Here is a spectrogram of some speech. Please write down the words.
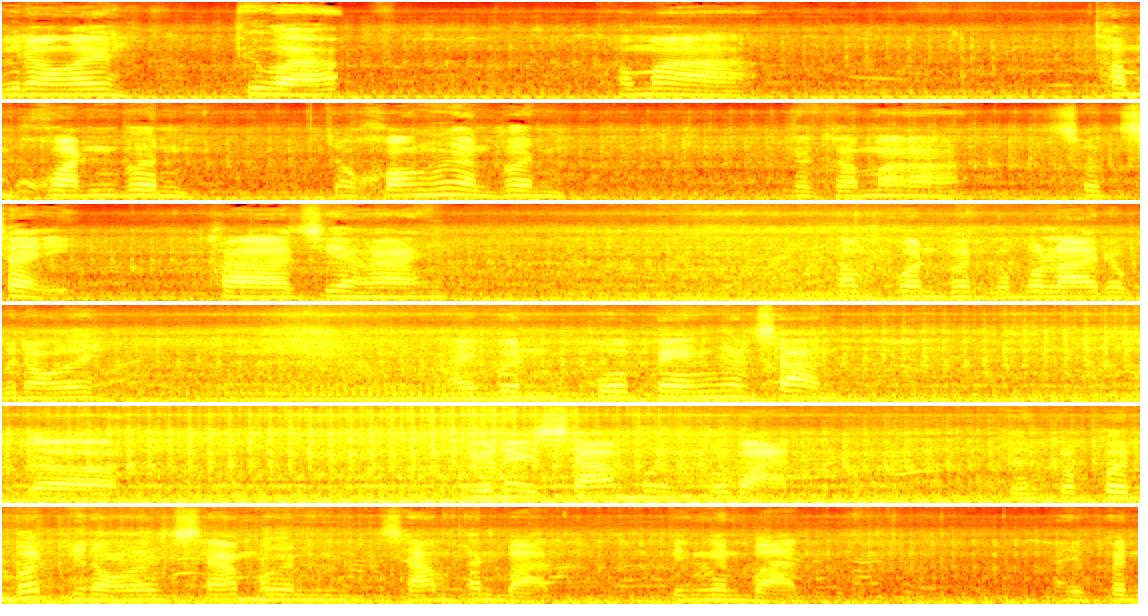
พี่น้องเอ้ยคือว่าเอามาทำควันเพิ่นเจ้าของเฮือนเพิ่นแล้วก็มาสดใส่ค่าเสียหาย ทำควันเพิ่นกับโบราณดอกพี่น้องเอ้ยให้เพิ่นปัวแปลงเงินสั้นก็อยู่ในสามหมื่นกว่าบาทเป็นกับเพิ่นเบิดพี่น้องเลยสามหมื่นสามพันบาท เป็นเงินบาท ให้เพิ่น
